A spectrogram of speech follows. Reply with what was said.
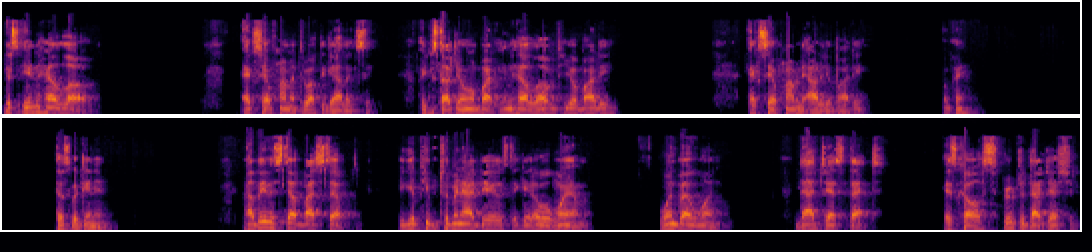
Just inhale love, exhale harmony throughout the galaxy. You can start your own body. Inhale love into your body, exhale harmony out of your body. Okay? That's beginning. I leave it step by step. You give people too many ideas, they get overwhelmed. One by one. Digest that. It's called spiritual digestion.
